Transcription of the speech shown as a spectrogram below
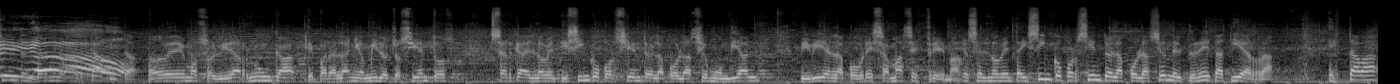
en términos per cápita. No debemos olvidar nunca que para el año 1800 cerca del 95% de la población mundial vivía en la pobreza más extrema. Es el 95% de la población del planeta Tierra estaba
